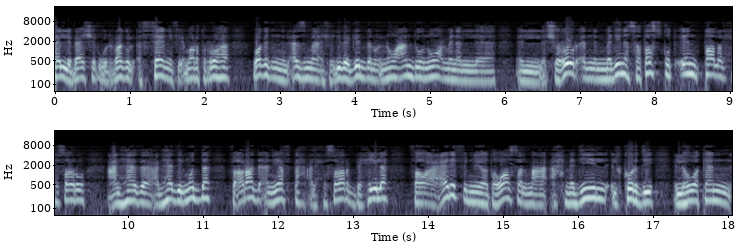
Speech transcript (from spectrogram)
تل باشر والرجل الثاني في إمارة الرها وجد أن الأزمة شديدة جدا وأنه عنده نوع من الشعور أن المدينة ستسقط إن طال الحصار عن هذا عن هذه المدة فأراد أن يفتح الحصار بحيلة فعرف أنه يتواصل مع أحمديل الكردي اللي هو كان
